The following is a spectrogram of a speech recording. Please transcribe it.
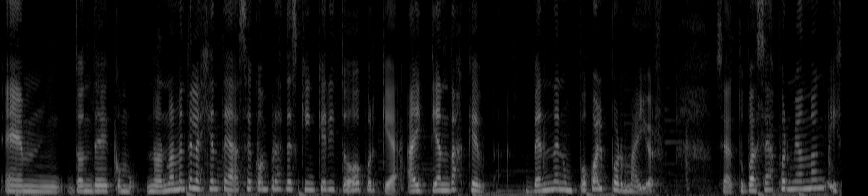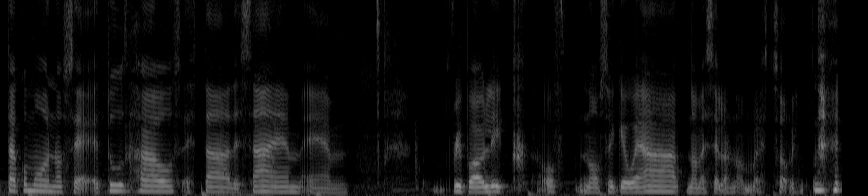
Em, donde como normalmente la gente hace compras de skincare y todo porque hay tiendas que venden un poco al por mayor. O sea, tú paseas por Myeongdong y está como, no sé, Etude House, está The em, Republic of no sé qué wea, no me sé los nombres, sorry.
